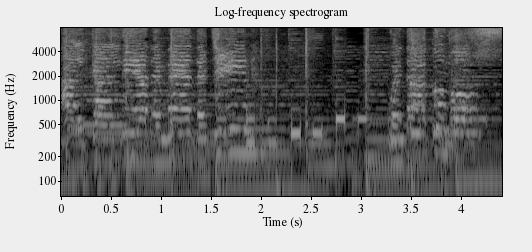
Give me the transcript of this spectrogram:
Alcalde de Medellín cuenta con vos.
